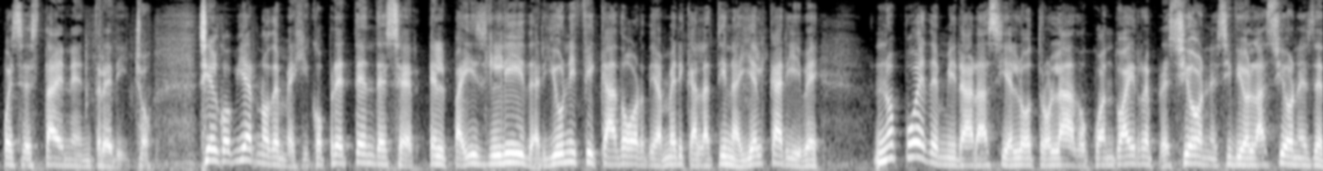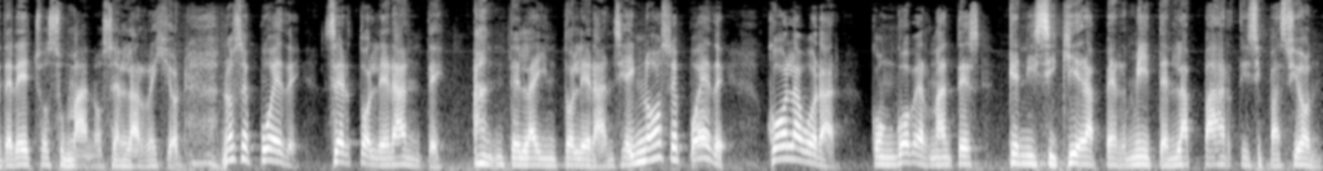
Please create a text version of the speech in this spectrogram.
pues está en entredicho. Si el gobierno de México pretende ser el país líder y unificador de América Latina y el Caribe, no puede mirar hacia el otro lado cuando hay represiones y violaciones de derechos humanos en la región. No se puede ser tolerante ante la intolerancia y no se puede colaborar con gobernantes que ni siquiera permiten la participación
